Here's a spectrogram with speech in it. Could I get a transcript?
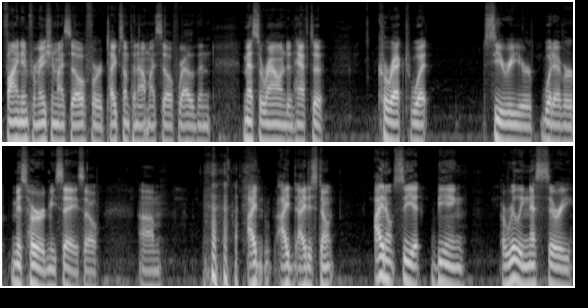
find information myself or type something out myself rather than mess around and have to correct what Siri or whatever misheard me say. So, um, I, I, I just don't, I don't see it being a really necessary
